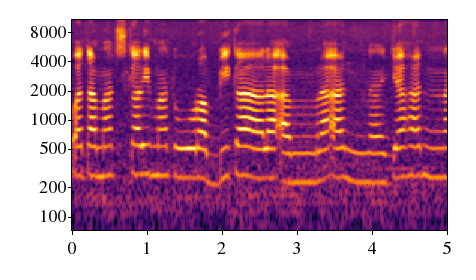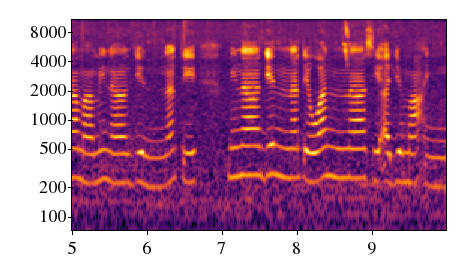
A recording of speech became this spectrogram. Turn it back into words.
وتمت كلمة ربك لأملأن جهنم من الجنة من الجنة والناس أجمعين.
